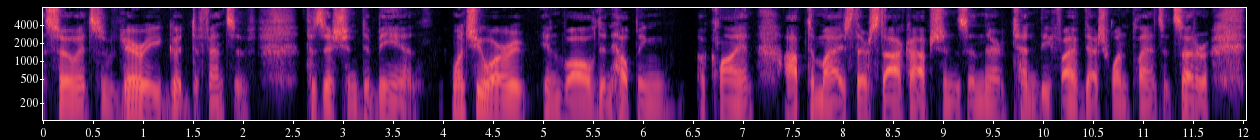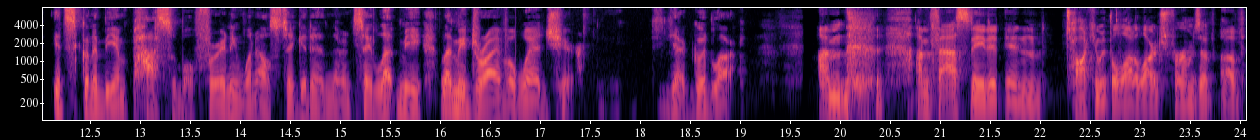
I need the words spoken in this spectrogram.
So it's a very good defensive position to be in once you are involved in helping a client optimize their stock options and their 10b5-1 plans et cetera it's going to be impossible for anyone else to get in there and say let me let me drive a wedge here. Yeah good luck. I'm i'm fascinated in talking with a lot of large firms of of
